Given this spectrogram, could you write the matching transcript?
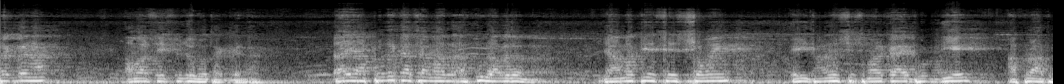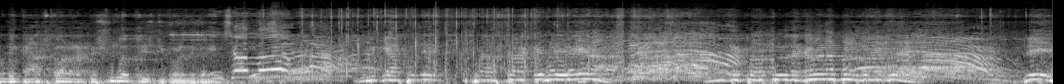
থাকবে না, আমার সেই সুযোগও থাকবে না। তাই আপনাদের কাছে আমার আকুল আবেদন যে আমাকে শেষ সময় এই ধানের শেষ মার্কায় ভোট দিয়ে আপনারা আপনাদের কাজ করার একটা সুযোগ সৃষ্টি করে দেবেন। আমি কি আপনাদের উপর আস্থা রাখতে পারি ভাইয়েরা আমাকে একটু হাত তুলে দেখাবেন আপনারা দয়া করে। প্লিজ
